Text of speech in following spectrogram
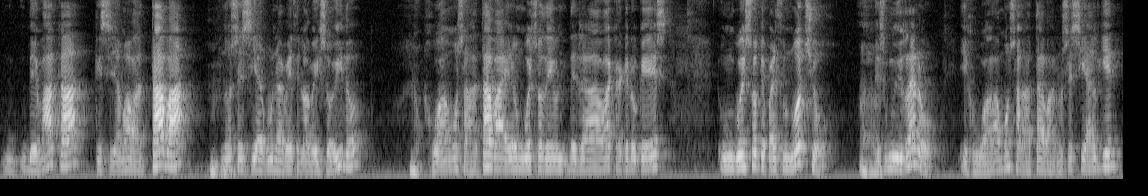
de vaca que se llamaba taba. No sé si alguna vez lo habéis oído. No. Jugábamos a la taba, era un hueso de, de la vaca, creo que es un hueso que parece un 8. Ajá. Es muy raro. Y jugábamos a la taba. No sé si alguien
